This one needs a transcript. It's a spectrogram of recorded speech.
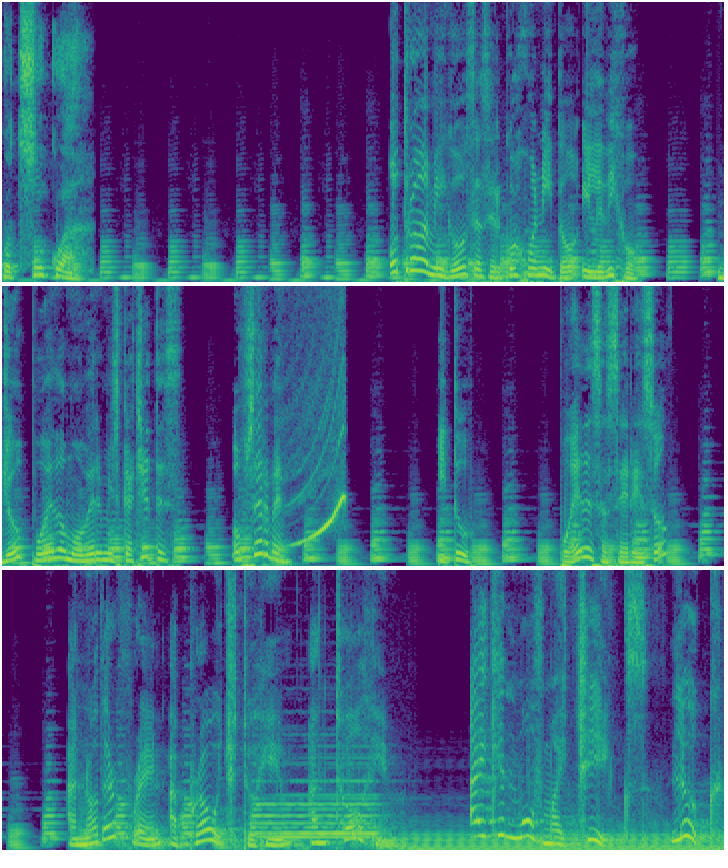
Kotsukwa. Otro amigo se acercó a Juanito y le dijo, yo puedo mover mis cachetes. Observen. ¿Y tú? ¿Puedes hacer eso? Another friend approached to him and told him, I can move my cheeks. Look.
